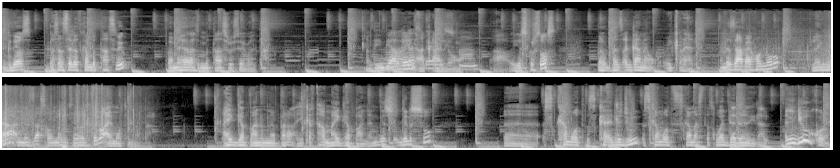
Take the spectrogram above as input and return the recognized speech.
እንግዲያውስ በሰንሰለት ከምታስሪው በምህረት የምታስሪው ሰው ይበልጣል። እንዲህ እንዲህ አርገኝ አውቃለሁ። ኢየሱስ ክርስቶስ በጸጋ ነው ይቅር ያለን እንደዛ ባይሆን ኖሮ ለእኛ እንደዛ ሰውነቱ ተዘልትሎ አይሞትም ነበር። አይገባንም ነበራ ይቅርታ ማይገባንን ግን እሱ እስከ ሞት ልጁን እስከ ሞት እስከ መስጠት ወደደን ይላል። እንዲሁ እኮ ነው።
